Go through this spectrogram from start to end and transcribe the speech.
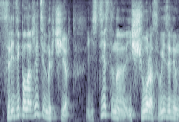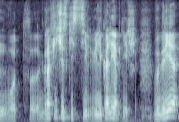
Среди положительных черт, естественно, еще раз выделим вот э, графический стиль, великолепнейший. В игре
